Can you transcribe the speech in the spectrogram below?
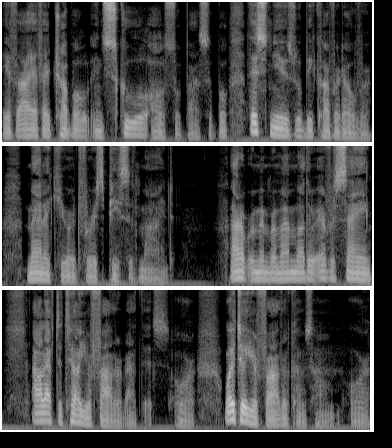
If I have had trouble in school, also possible. This news will be covered over, manicured for his peace of mind. I don't remember my mother ever saying, I'll have to tell your father about this, or wait till your father comes home, or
